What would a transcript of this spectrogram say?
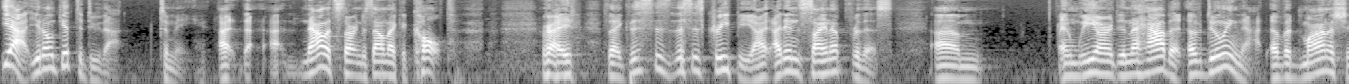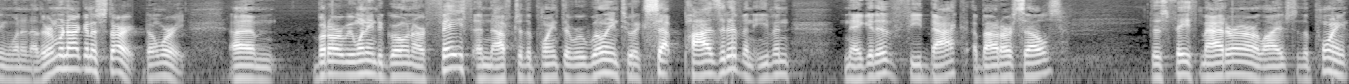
Yeah, you don't get to do that to me. I, I, now it's starting to sound like a cult, right? It's like, this is, this is creepy. I, I didn't sign up for this. Um, and we aren't in the habit of doing that, of admonishing one another. And we're not going to start, don't worry. Um, but are we wanting to grow in our faith enough to the point that we're willing to accept positive and even negative feedback about ourselves? Does faith matter in our lives to the point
